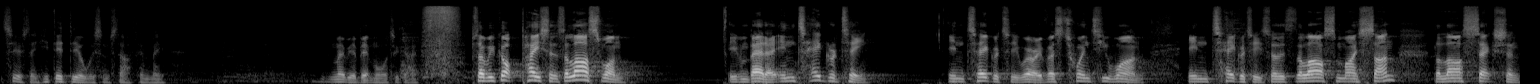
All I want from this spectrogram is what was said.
seriously, he did deal with some stuff in me. Maybe a bit more to go. So we've got patience. The last one, even better, integrity. Integrity. Where are we? Verse 21 integrity. So it's the last, my son, the last section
